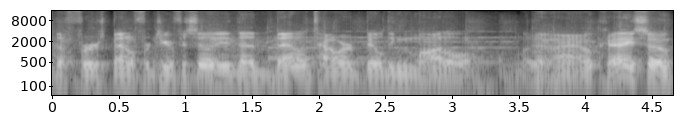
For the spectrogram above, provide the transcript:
The first Battle Frontier facility, the Battle Tower building model. Look at that. Okay, so,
